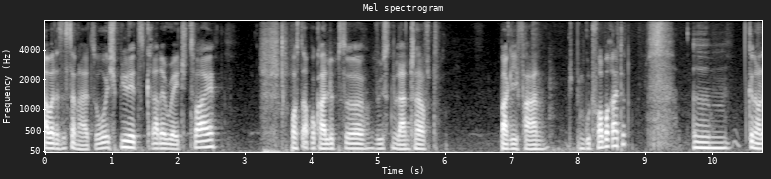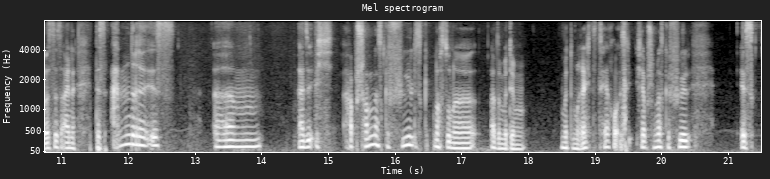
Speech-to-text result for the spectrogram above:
Aber das ist dann halt so. Ich spiele jetzt gerade Rage 2, Postapokalypse, Wüstenlandschaft, Buggy fahren. Ich bin gut vorbereitet. Ähm, genau, das ist das eine. Das andere ist, ähm, also ich habe schon das Gefühl, es gibt noch so eine, also mit dem, mit dem Rechtsterror, ich habe schon das Gefühl, es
